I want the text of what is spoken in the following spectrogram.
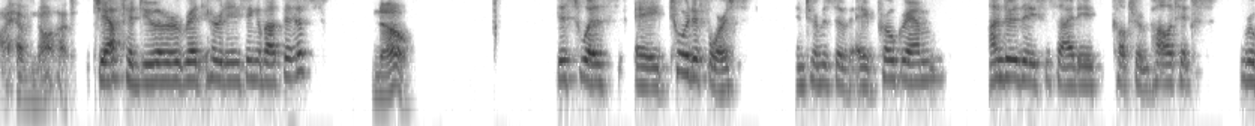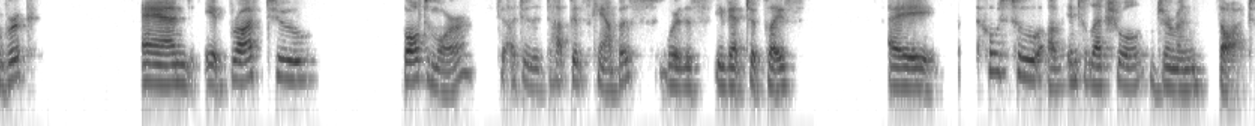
I have not. Jeff, had you ever read heard anything about this? No. This was a tour de force in terms of a program under the Society of Culture and Politics rubric. And it brought to Baltimore, to, to the Hopkins campus where this event took place, a who's who of intellectual German thought.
